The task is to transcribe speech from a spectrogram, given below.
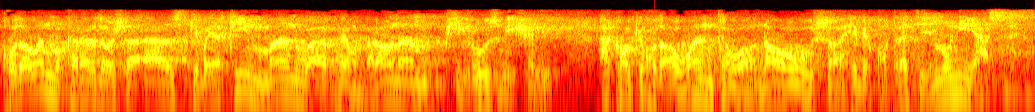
خداوند مقرر داشته است که به یقین من و پیامبرانم پیروز می شوید حقا که خداوند توانا و صاحب قدرت منی است.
